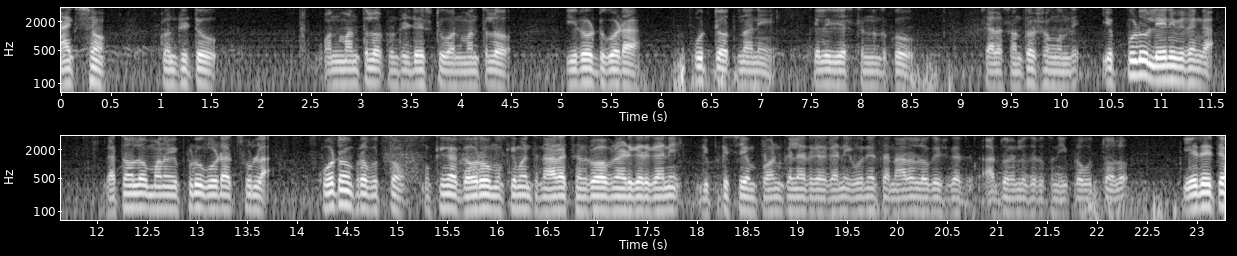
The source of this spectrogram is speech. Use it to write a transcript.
మ్యాక్సిమం ట్వంటీ టూ వన్ మంత్లో ట్వంటీ డేస్ టు వన్ మంత్లో ఈ రోడ్డు కూడా పూర్తి అవుతుందని తెలియజేస్తున్నందుకు చాలా సంతోషంగా ఉంది. ఎప్పుడూ లేని విధంగా గతంలో మనం ఎప్పుడూ కూడా చూడాల. కూటమి ప్రభుత్వం ముఖ్యంగా గౌరవ ముఖ్యమంత్రి నారా చంద్రబాబు నాయుడు గారు కానీ డిప్యూటీ సీఎం పవన్ కళ్యాణ్ గారు కానీ యువనేత నారా లోకేష్ గారి ఆధ్వర్యంలో జరుగుతున్న ఈ ప్రభుత్వంలో ఏదైతే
